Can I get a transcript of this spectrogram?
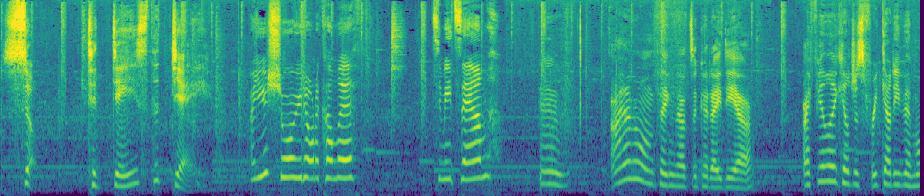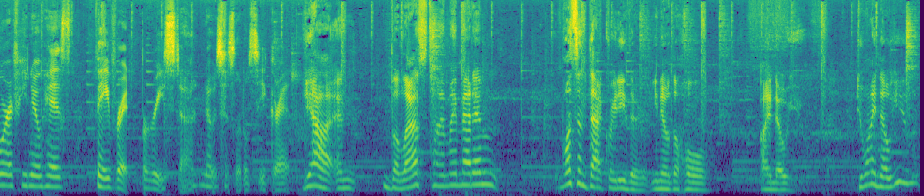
So, today's the day. Are you sure you don't want to come with? To meet Sam? Mm, I don't think that's a good idea. I feel like he'll just freak out even more if he knew his favorite barista knows his little secret. Yeah, and the last time I met him wasn't that great either. You know, the whole I know you. Do I know you?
